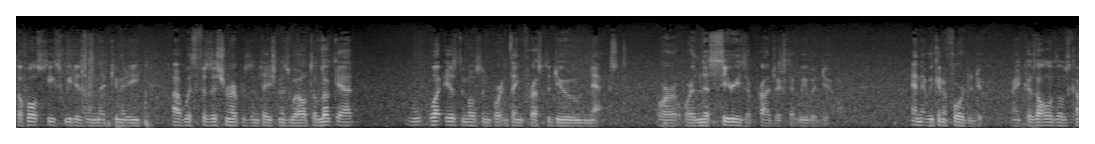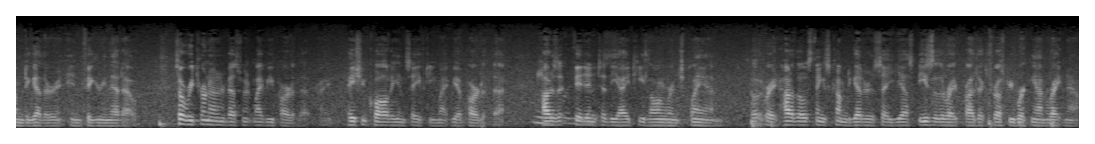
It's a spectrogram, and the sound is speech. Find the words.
the whole C-suite is in that committee uh, with physician representation as well to look at what is the most important thing for us to do next or, or in this series of projects that we would do and that we can afford to do, right? Because all of those come together in, in figuring that out. So return on investment might be part of that, right? Patient quality and safety might be a part of that. How does it fit into the IT long-range plan? So, right, how do those things come together to say, yes, these are the right projects for us to be working on right now?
